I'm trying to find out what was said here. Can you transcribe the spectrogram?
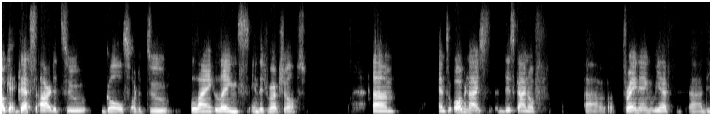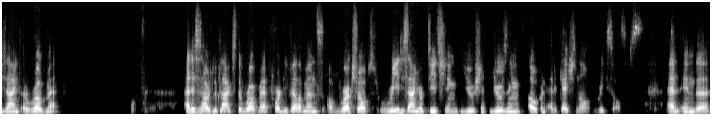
Okay, that's are the two goals or the two lanes in these workshops. Um, and to organize this kind of uh, training, we have uh, designed a roadmap. And this is how it looks like. It's the roadmap for development of workshops, redesign your teaching using, open educational resources. And in the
